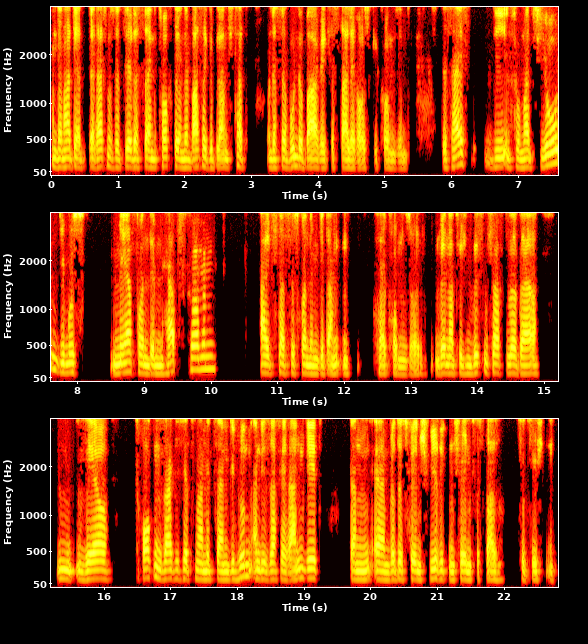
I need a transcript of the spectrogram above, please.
Und dann hat der Erasmus erzählt, dass seine Tochter in dem Wasser geplanscht hat und dass da wunderbare Kristalle rausgekommen sind. Das heißt, die Information, die muss mehr von dem Herz kommen, als dass es von dem Gedanken herkommen soll. Und wenn natürlich ein Wissenschaftler da sehr trocken, sage ich jetzt mal, mit seinem Gehirn an die Sache rangeht, dann äh, wird es für ihn schwierig, einen schönen Kristall zu züchten.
